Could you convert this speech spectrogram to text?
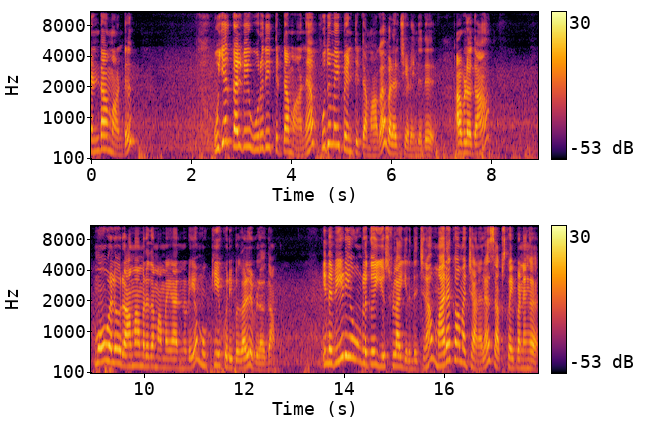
ரெண்டாம் ஆண்டு உயர்கல்வி உறுதி திட்டமான புதுமை பெண் திட்டமாக வளர்ச்சியடைந்தது. அவ்வளோதான் மூவலூர் ராமாமிரதம் அம்மையாரினுடைய முக்கிய குறிப்புகள் இவ்வளவுதான். இந்த வீடியோ உங்களுக்கு யூஸ்ஃபுல்லாக இருந்துச்சுன்னா மறக்காம சேனலை சப்ஸ்கிரைப் பண்ணுங்கள்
